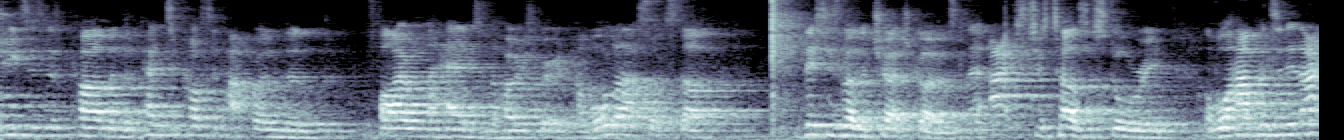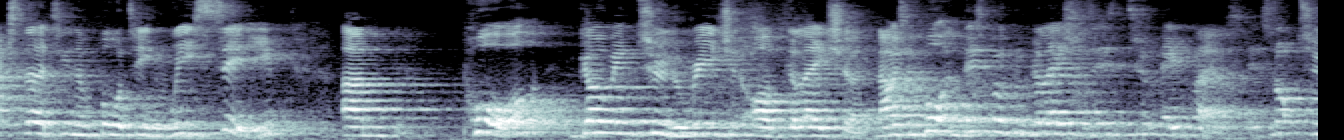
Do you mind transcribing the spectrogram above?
Jesus has come and the Pentecost had happened and fire on the heads and the Holy Spirit had come, all of that sort of stuff. This is where the church goes. And Acts just tells the story of what happens. And in Acts 13 and 14, we see um, Paul going to the region of Galatia. Now it's important, this book of Galatians isn't to a place. It's not to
